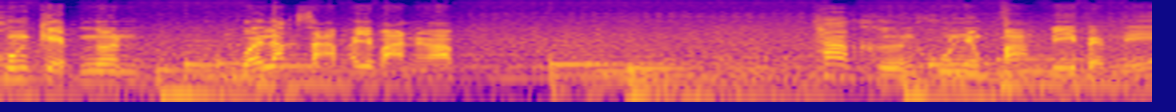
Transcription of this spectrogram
คุณเก็บเงินไว้รักษาพยาบาลนะครับ ถ้าขืนคุณยังปากดีแบบนี้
